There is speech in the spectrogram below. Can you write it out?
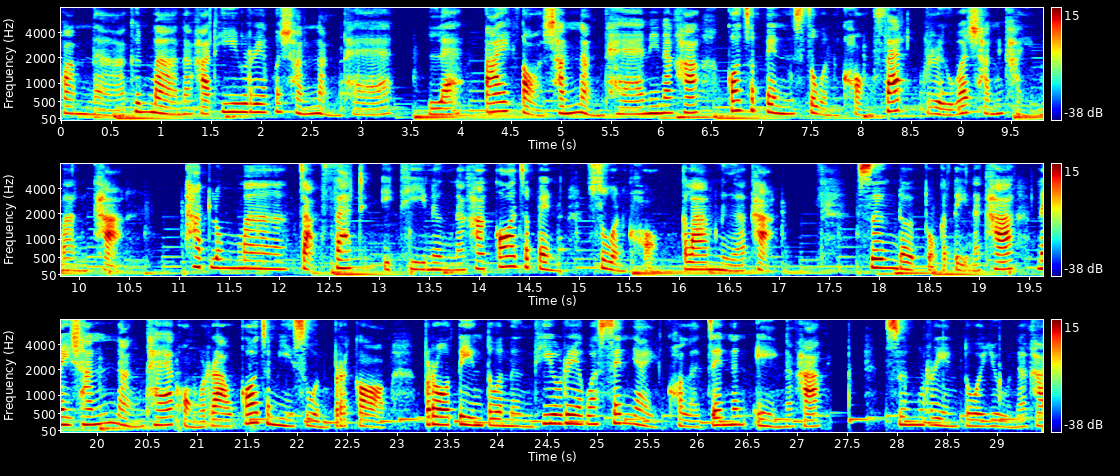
ความหนาขึ้นมานะคะ ที่เรียกว่าชั้นหนังแท้ และใต้ต่อชั้นหนังแท้นี้นะคะ ก็จะเป็นส่วนของแฟตหรือว่าชั้นไขมันค่ะ ถัดลงมาจากแฟตอีกทีหนึ่งนะคะ ก็จะเป็นส่วนของกล้ามเนื้อค่ะ ซึ่งโดยปกตินะคะ ในชั้นหนังแท้ของเราก็จะมีส่วนประกอบ โปรตีนตัวหนึ่งที่เรียกว่าเส้นใยคอลลาเจนนั่นเองนะคะ ซึ่งเรียงตัวอยู่นะคะ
